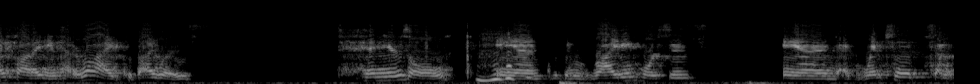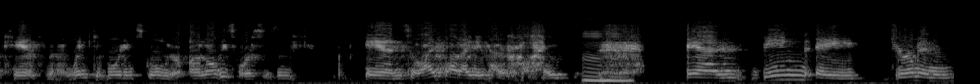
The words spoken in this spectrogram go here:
I thought I knew how to ride because I was 10 years old and I've been riding horses. And I went to summer camp and I went to boarding school and we were on all these horses. And, and so I thought I knew how to ride. mm-hmm. And being a German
